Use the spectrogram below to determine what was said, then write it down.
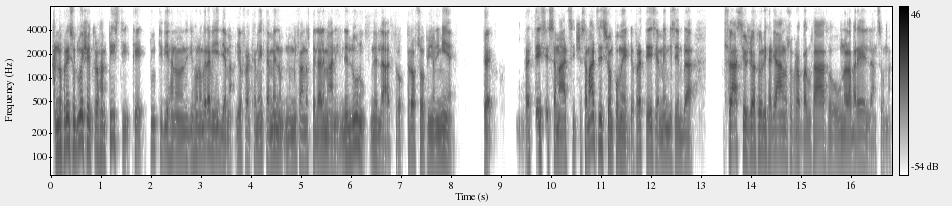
Hanno preso due centrocampisti che tutti dicono, ne dicono meraviglia, ma io francamente a me non, non mi fanno spellare le mani né l'uno né l'altro, però sono opinioni mie. Cioè, Frattesi e Samarzic. Samarzic è un po' meglio, Frattesi a me mi sembra il classico giocatore italiano sopravvalutato, uno alla barella, insomma.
